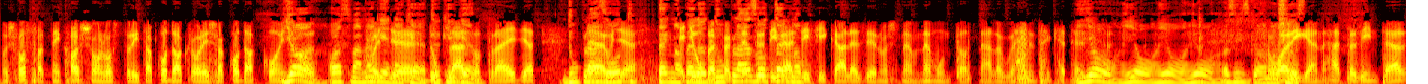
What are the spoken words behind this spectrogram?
Most hozhatnék hasonló sztorit a Kodakról és a Kodak coinról. Ja, azt már megénekeltük, duplázott igen. rá egyet. Duplázott, de ugye tegnap egy jó előtt duplázott, tegnap- diversifikál, ezért most nem, nem untatnálak benneteket. Jó, jó, jó, jó, az izgalmas. Szóval lesz. igen, hát az Intel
